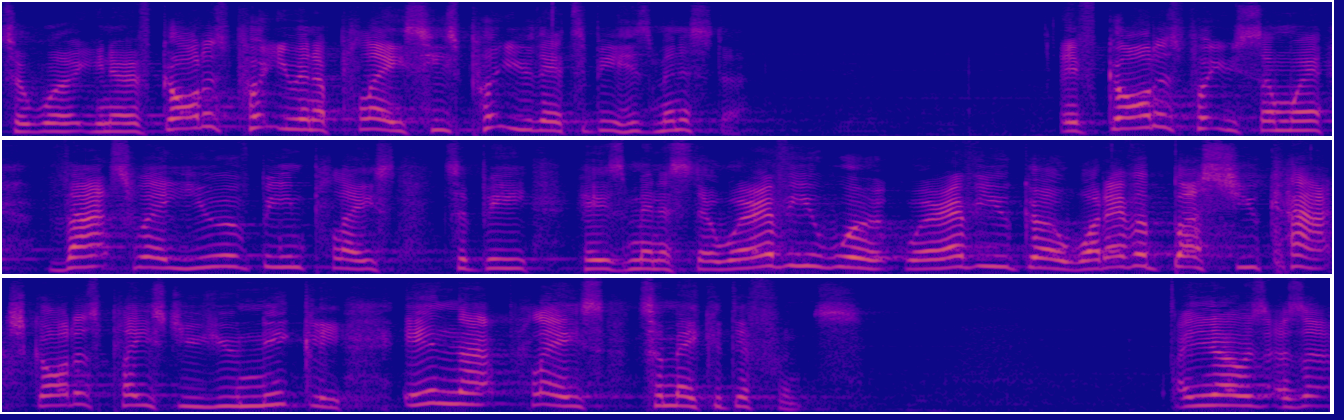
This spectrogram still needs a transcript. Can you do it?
to work. You know, if God has put you in a place, He's put you there to be His minister. If God has put you somewhere, that's where you have been placed to be his minister. Wherever you work, wherever you go, whatever bus you catch, God has placed you uniquely in that place to make a difference. And you know, as, as a,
